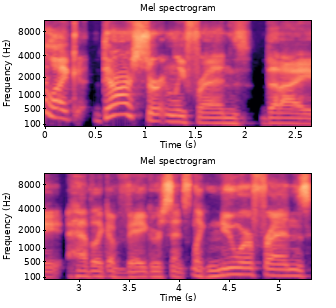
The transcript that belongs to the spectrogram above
are like there are certainly friends that I have like a vaguer sense, like newer friends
